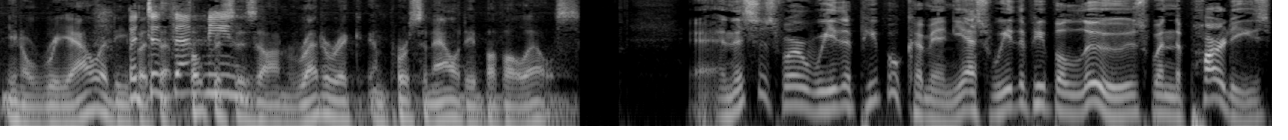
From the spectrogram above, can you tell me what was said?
you know, reality, but, but that, that, focuses mean... on rhetoric and personality above all else. And this is where we the people come in. Yes, we the people lose when the parties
